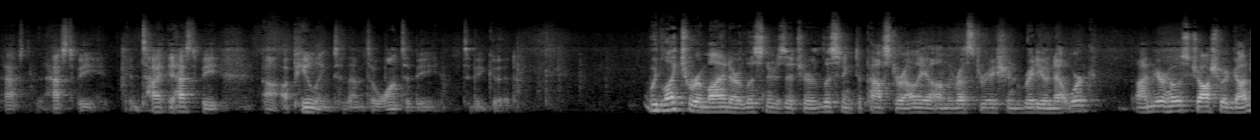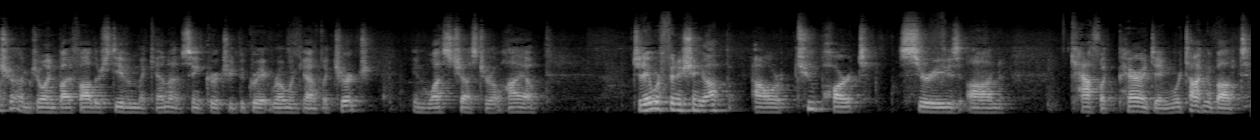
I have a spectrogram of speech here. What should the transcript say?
it has to, it has to be enti- it has to be uh, appealing to them to want to be to be good We'd like to remind our listeners that you're listening to Pastoralia on the Restoration Radio Network. I'm your host, Joshua Guncher. I'm joined by Father Stephen McKenna of St. Gertrude the Great Roman Catholic Church in West Chester, Ohio. Today we're finishing up our two part series on Catholic parenting. We're talking about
